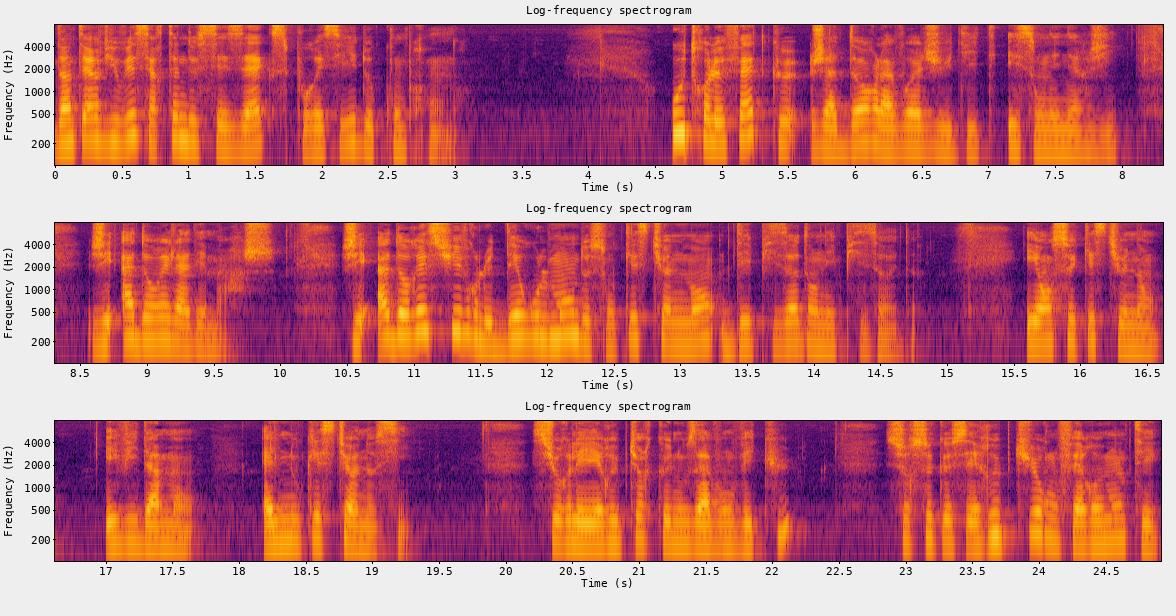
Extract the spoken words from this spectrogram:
d'interviewer certaines de ses ex pour essayer de comprendre. Outre le fait que j'adore la voix de Judith et son énergie, j'ai adoré la démarche. J'ai adoré suivre le déroulement de son questionnement d'épisode en épisode. Et en se questionnant, évidemment, elle nous questionne aussi. Sur les ruptures que nous avons vécues, sur ce que ces ruptures ont fait remonter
